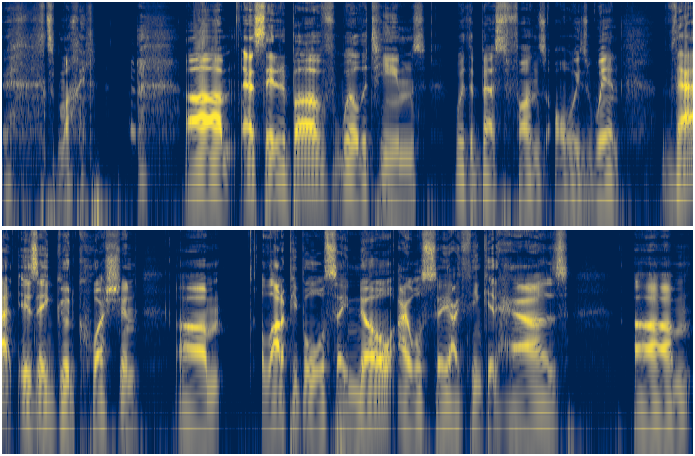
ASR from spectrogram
It's mine. Um, as stated above, will the teams with the best funds always win? That is a good question. Um, a lot of people will say no. I will say I think it has. Um,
